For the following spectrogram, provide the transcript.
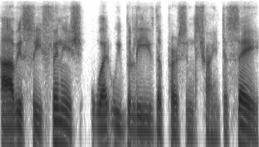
obviously finish what we believe the person's trying to say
